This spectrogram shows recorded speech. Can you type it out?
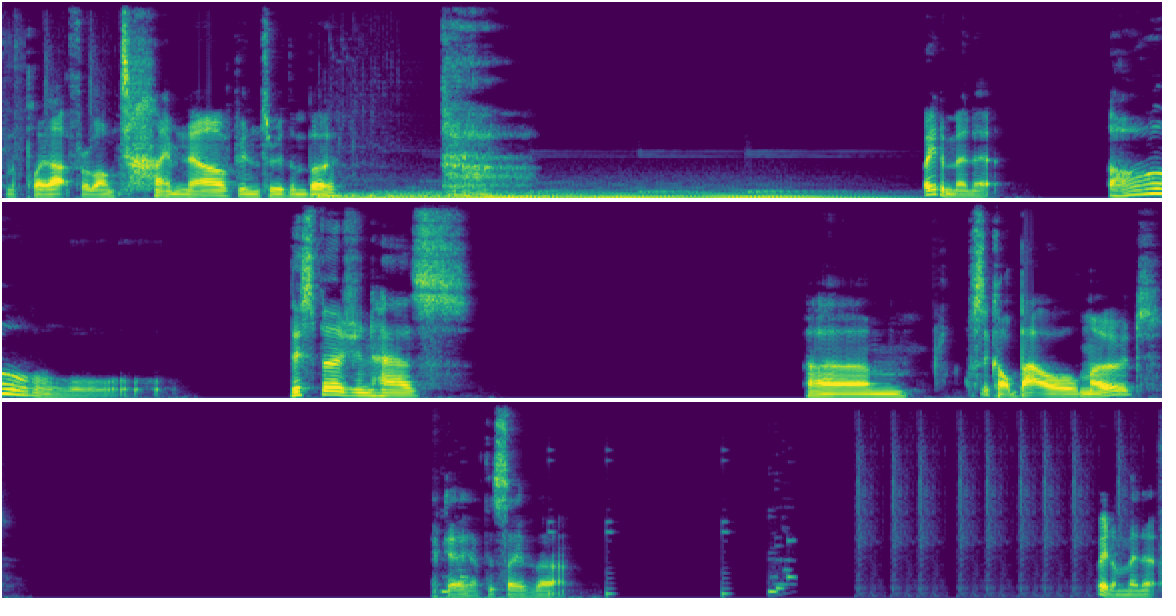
gonna play that for a long time now. I've been through them both. Wait a minute. Oh. This version has um what's it called? Battle mode? Okay, I have to save that. Wait a minute.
